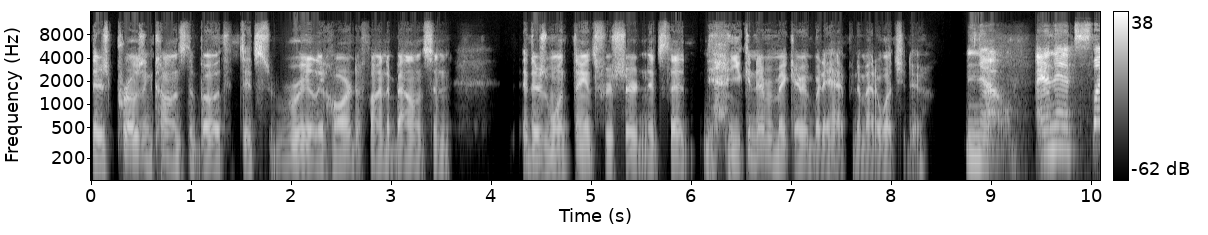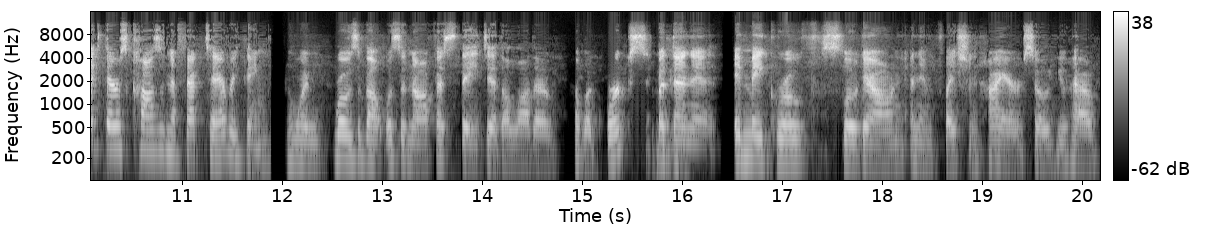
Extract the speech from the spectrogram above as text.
There's pros and cons to both. It's, it's really hard to find a balance. And there's one thing that's for certain it's that you can never make everybody happy no matter what you do No. And it's like there's cause and effect to everything. When Roosevelt was in office, they did a lot of public works, but then it, it made growth slow down and inflation higher. So you have,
